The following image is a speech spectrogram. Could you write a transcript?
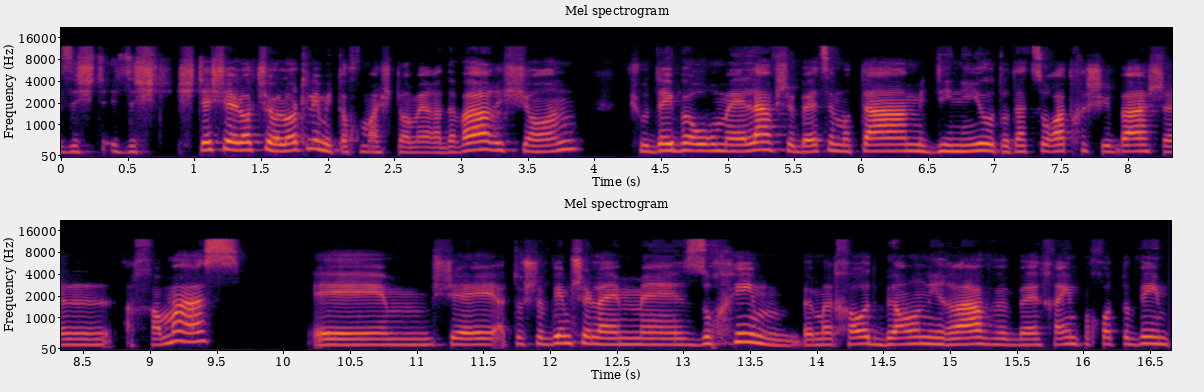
זה, זה שתי שאלות שעולות לי מתוך מה שאתה אומר. הדבר הראשון, שהוא די ברור מאליו, שבעצם אותה מדיניות, אותה צורת חשיבה של החמאס, אמ, שהתושבים שלהם אה, זוכים במרכאות בעוני רב ובחיים פחות טובים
